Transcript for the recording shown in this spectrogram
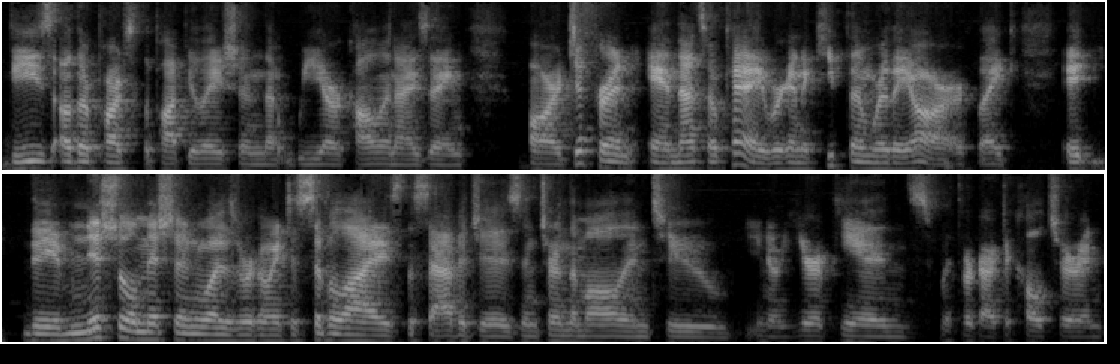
these other parts of the population that we are colonizing are different and that's okay. We're going to keep them where they are. Like it the initial mission was we're going to civilize the savages and turn them all into you know europeans with regard to culture and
